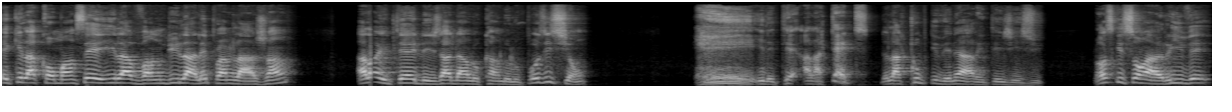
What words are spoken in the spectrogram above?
et qu'il a commencé, il a vendu, il allait prendre l'argent, alors il était déjà dans le camp de l'opposition. Et il était à la tête de la troupe qui venait arrêter Jésus. Lorsqu'ils sont arrivés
